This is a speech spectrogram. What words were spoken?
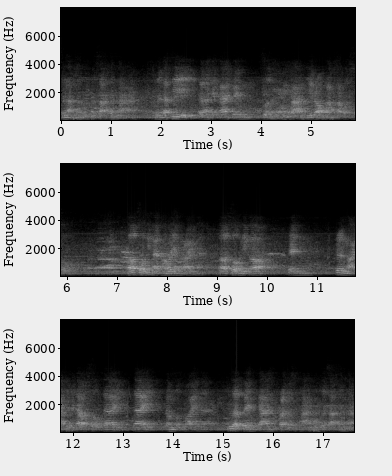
สนับสนุนพระศาสนาเหมือนกับที่กำลังจะกลายเป็นส่วนของฐานที่รองรับเสาโศกเสาโศกนี่หมายความว่าอย่างไรนะเสาโศกนี่ก็เป็นเครื่องหมายที่พระเจ้าโศกได้ได้กำหนดไว้นะ เพื่อเป็นการประดิษฐานพุทธศาสนา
